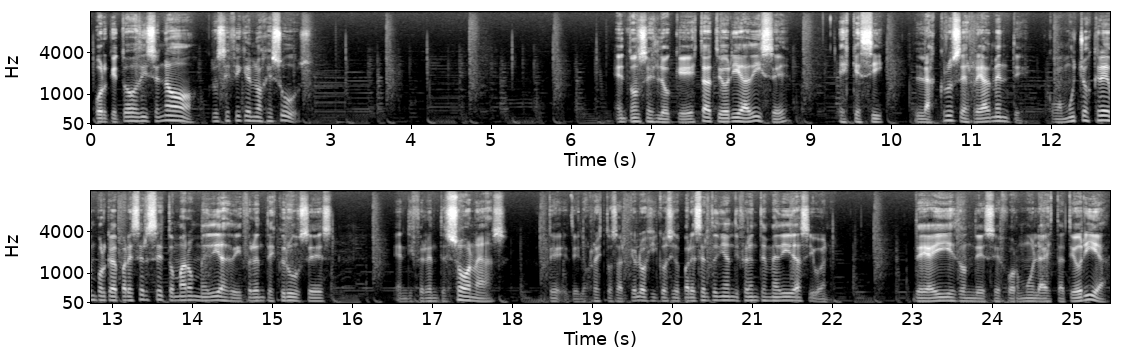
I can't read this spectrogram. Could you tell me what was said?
porque todos dicen, no, crucifíquenlo a Jesús. Entonces lo que esta teoría dice es que si las cruces realmente, como muchos creen, porque al parecer se tomaron medidas de diferentes cruces en diferentes zonas de, los restos arqueológicos y al parecer tenían diferentes medidas y bueno, de ahí es donde se formula esta teoría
